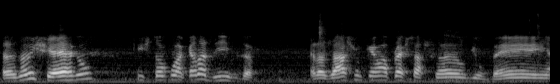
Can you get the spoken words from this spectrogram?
Elas não enxergam que estão com aquela dívida. Elas acham que é uma prestação de um bem.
